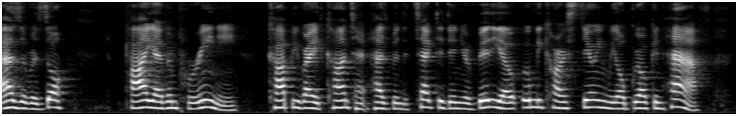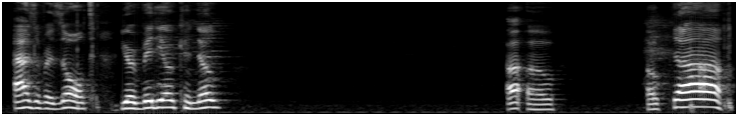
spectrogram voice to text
As a result, hi Evan Porrini. Copyrighted content has been detected in your video Umicar's steering wheel broke in half. As a result, your video can no... Uh-oh. Oh, no!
